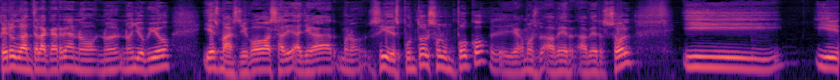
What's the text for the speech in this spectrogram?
Pero durante la carrera no, no, llovió y es más, llegó a, salir, a llegar, bueno, sí, despuntó el sol un poco, llegamos a ver, a ver sol y, y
